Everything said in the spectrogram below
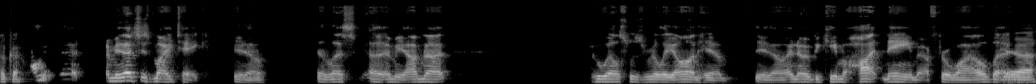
Okay. I mean, that's just my take, you know. Unless, uh, I mean, I'm not. Who else was really on him? You know, I know it became a hot name after a while, but Yeah,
